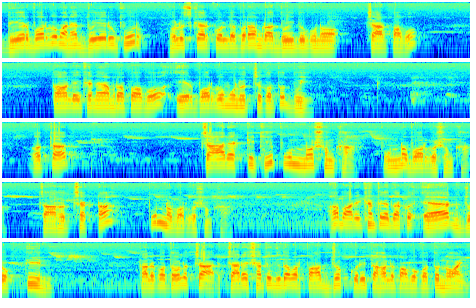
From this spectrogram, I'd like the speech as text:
দুইয়ের বর্গ মানে দুইয়ের উপর হোল স্কোয়ার করলে পরে আমরা দুই দুগুণ চার পাবো। তাহলে এখানে আমরা পাবো, এর বর্গমূল হচ্ছে কত? দুই। অর্থাৎ চার একটি কি? পূর্ণ সংখ্যা, পূর্ণ বর্গ সংখ্যা। চার হচ্ছে একটা পূর্ণ বর্গ সংখ্যা। আবার এখান থেকে দেখো এক যোগ তিন। তাহলে কত হলো? চার। চারের সাথে যদি আবার পাঁচ যোগ করি, তাহলে পাবো কত? নয়।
